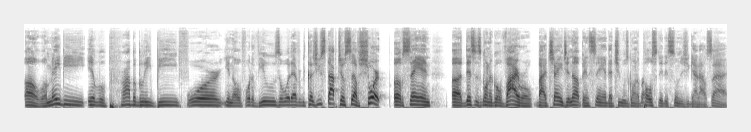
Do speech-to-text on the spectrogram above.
oh well maybe it will probably be for you know for the views or whatever because you stopped yourself short of saying uh, this is going to go viral by changing up and saying that you was going to post it as soon as you got outside.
